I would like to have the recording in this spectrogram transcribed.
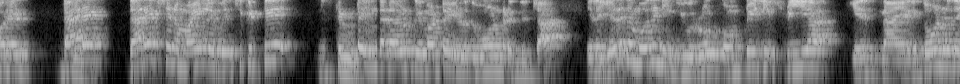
ஒரு டைரக்ட் டைரக்ஷனை மைண்ட்ல வச்சுக்கிட்டு ஸ்கிரிப்ட இந்த லெவலுக்கு மட்டும் எழுதுவோம்னு இருந்துச்சா? இல்ல எழுதும் போது நீங்க யூ ரோட் கம்ப்ளீட்லி ஃப்ரீயா நான் எனக்கு தோன்றதை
